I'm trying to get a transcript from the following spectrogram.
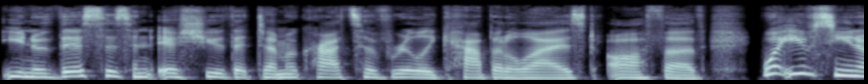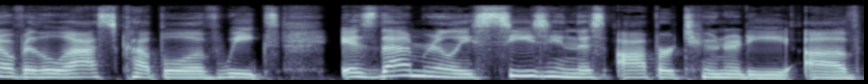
You know, this is an issue that Democrats have really capitalized off of. What you've seen over the last couple of weeks is them really seizing this opportunity of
